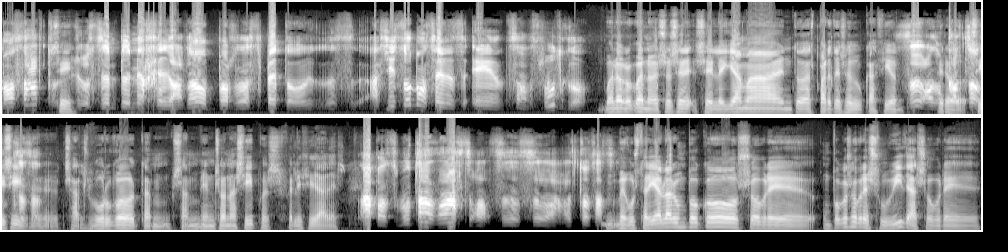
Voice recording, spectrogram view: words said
Mozart, Sí. yo siempre me giro por respeto. Es- Así somos en, en Salzburgo. Bueno, bueno, eso se, se le llama en todas partes educación. Sí, Pero sí, sí, sí, eh, Salzburgo tam- también son así, pues felicidades. Ah, pues muchas gracias. Sí. Me gustaría hablar un poco sobre un poco sobre su vida, sobre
